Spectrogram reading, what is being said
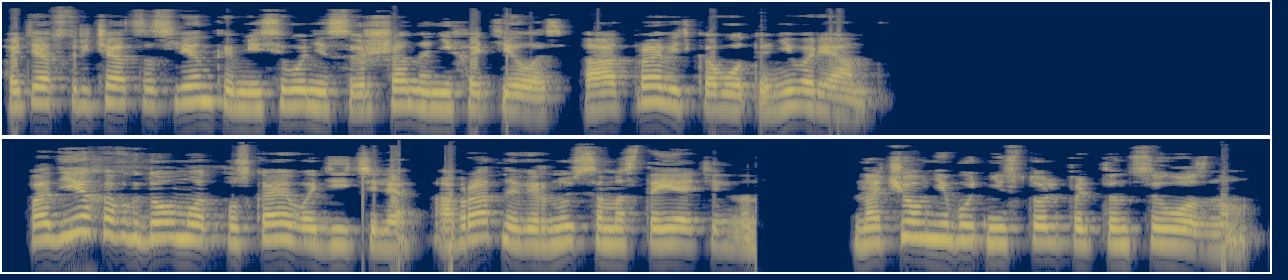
Хотя встречаться с Ленкой мне сегодня совершенно не хотелось, а отправить кого-то не вариант. Подъехав к дому, отпускаю водителя, обратно вернусь самостоятельно, на чем-нибудь не столь претенциозном.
